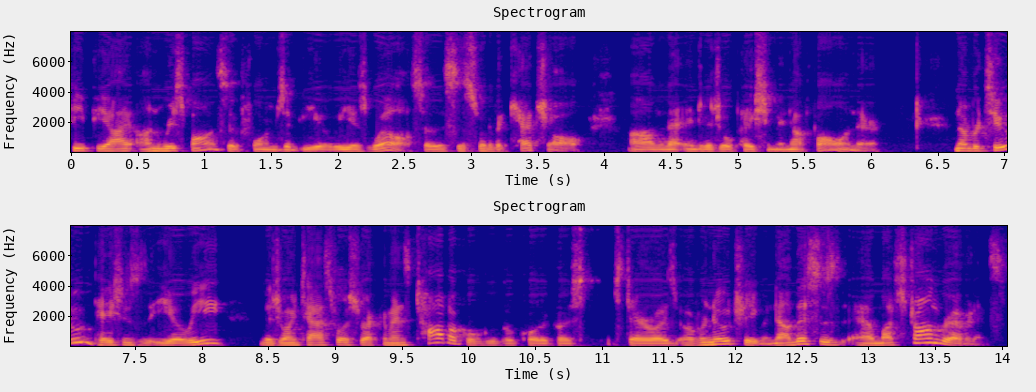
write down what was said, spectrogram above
PPI unresponsive forms of EOE as well. So this is sort of a catch-all. Um, that individual patient may not fall in there. Number two, patients with EOE, the Joint Task Force recommends topical glucocorticosteroids over no treatment. Now, this is uh, much stronger evidence.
